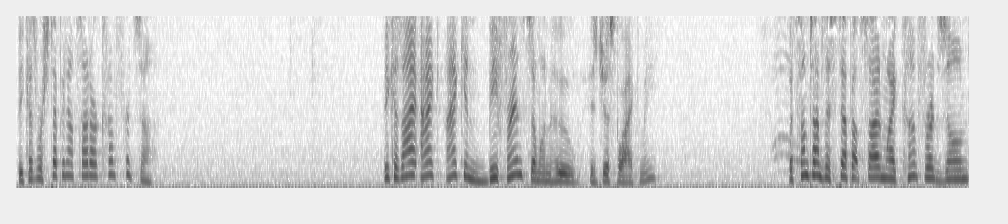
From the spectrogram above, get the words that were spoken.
Because we're stepping outside our comfort zone. Because I, I, I can befriend someone who is just like me. But sometimes I step outside my comfort zone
